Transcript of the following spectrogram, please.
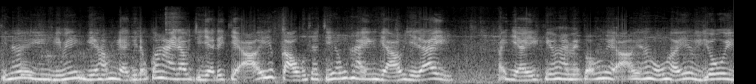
Chị nói gì mấy gì không về chị đâu có hay đâu chị về đi chị ở giúp cầu sao chị không hay vợ gì đây? Phải vậy kêu hai mẹ con đi ở cho nó hữu hỉ rồi vui.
